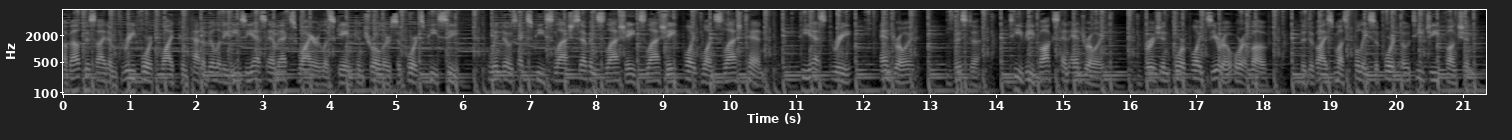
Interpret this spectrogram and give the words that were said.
About this item 3 4 wide compatibility EasySMX wireless game controller supports PC, Windows XP slash 7 slash 8 slash 8.1 slash 10, PS3, Android, Vista, TV box and Android, version 4.0 or above, the device must fully support OTG function,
